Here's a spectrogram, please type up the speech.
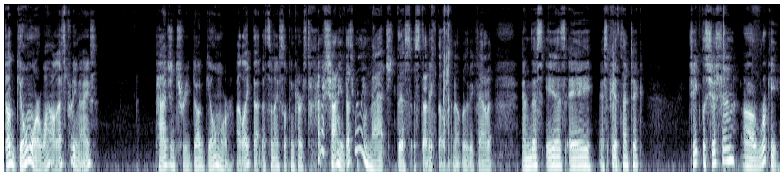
Doug Gilmour. Wow, that's pretty nice. Pageantry, Doug Gilmour. I like that. That's a nice looking card. It's kind of shiny. It doesn't really match this aesthetic, though. I'm not really a big fan of it. And this is a SP Authentic Jake Leschyshyn uh, rookie.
